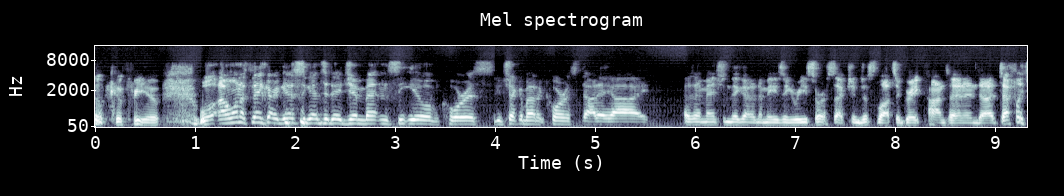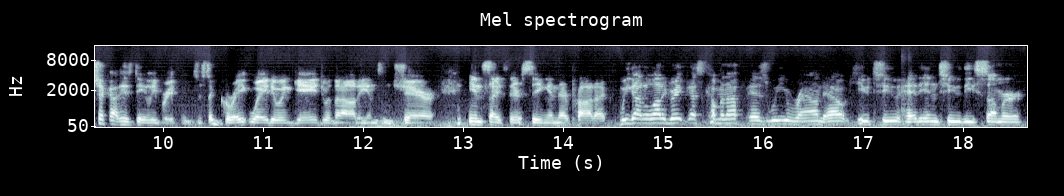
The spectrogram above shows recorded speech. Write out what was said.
Good for you. Well, I want to thank our guest again today, Jim Benton, CEO of Chorus. You can check him out at chorus.ai. As I mentioned, they got an amazing resource section, just lots of great content, and uh, definitely check out his daily briefing. Just a great way to engage with an audience and share insights they're seeing in their product. We got a lot of great guests coming up as we round out Q2, head into the summer,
